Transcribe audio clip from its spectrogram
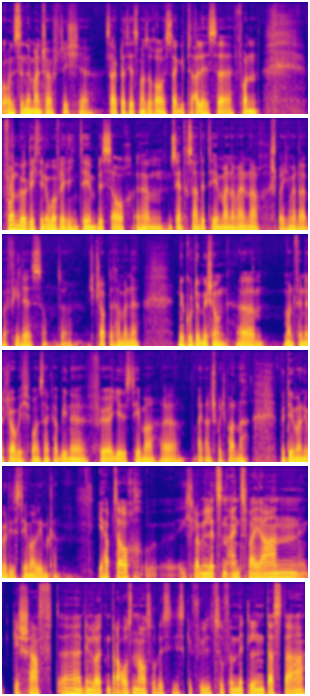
bei uns in der Mannschaft, ich äh, sage das jetzt mal so raus, da gibt's alles äh, von, von wirklich den oberflächlichen Themen bis auch ähm, sehr interessante Themen. Meiner Meinung nach sprechen wir da über vieles und äh, ich glaube, das haben wir eine, eine gute Mischung. Ähm, man findet, glaube ich, bei uns in der Kabine für jedes Thema äh, einen Ansprechpartner, mit dem man über dieses Thema reden kann. Ihr habt es auch, ich glaube, in den letzten ein, zwei Jahren geschafft, äh, den Leuten draußen auch so dieses Gefühl zu vermitteln, dass da,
